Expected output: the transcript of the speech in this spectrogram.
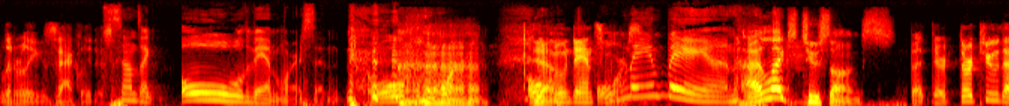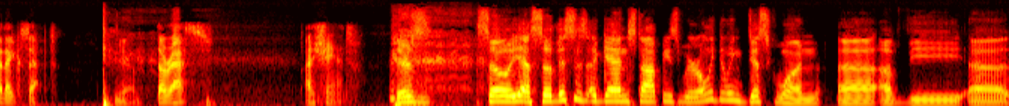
literally exactly the same. Sounds like old Van Morrison. Old, Mor- old Yeah. Moondance old Morrison. man Van. I liked two songs. But there, there are two that I accept. Yeah. The rest, I shan't. There's so yeah, so this is again Stoppies. We're only doing disc one uh of the uh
